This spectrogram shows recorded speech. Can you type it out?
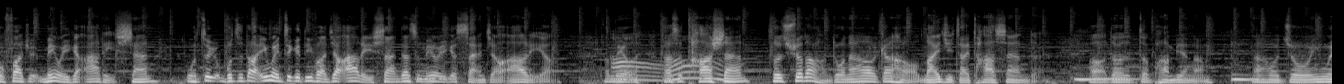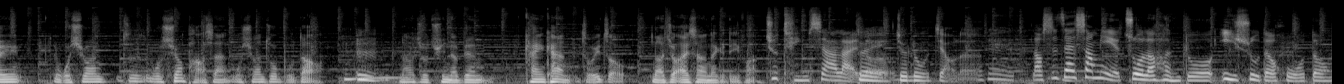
我发觉没有一个阿里山，我这个不知道，因为这个地方叫阿里山，但是没有一个山叫阿里啊。没有，他是他山，所以学到很多。然后刚好来吉在他山的啊的的旁边呢，然后就因为我希望，就是我喜欢爬山，我喜欢做步道，嗯，然后就去那边看一看，走一走，然后就爱上那个地方，就停下来了，对，就落脚了。对，老师在上面也做了很多艺术的活动。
